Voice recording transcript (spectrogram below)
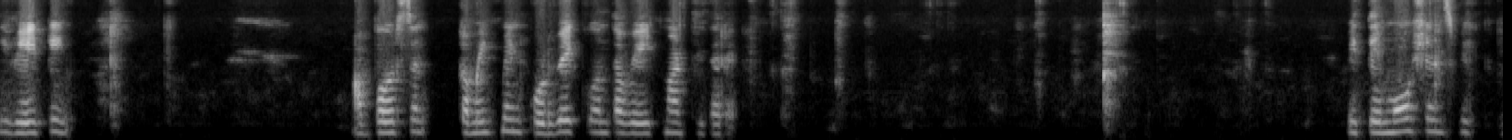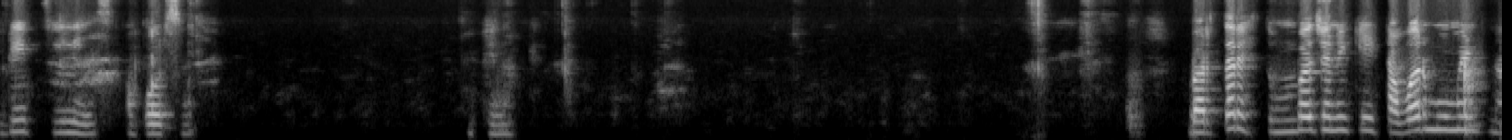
ವೇಟಿಂಗ್ ಆ ಪರ್ಸನ್ ಕಮಿಟ್ಮೆಂಟ್ ಕೊಡ್ಬೇಕು ಅಂತ ವೇಟ್ ಮಾಡ್ತಿದ್ದಾರೆ. With emotions with deep feelings ಆ ಪರ್ಸನ್ ಓಕೆನಾ ಬರ್ತಾರೆ. ತುಂಬಾ ಜನಕ್ಕೆ ಟವರ್ ಮೂಮೆಂಟ್ನ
